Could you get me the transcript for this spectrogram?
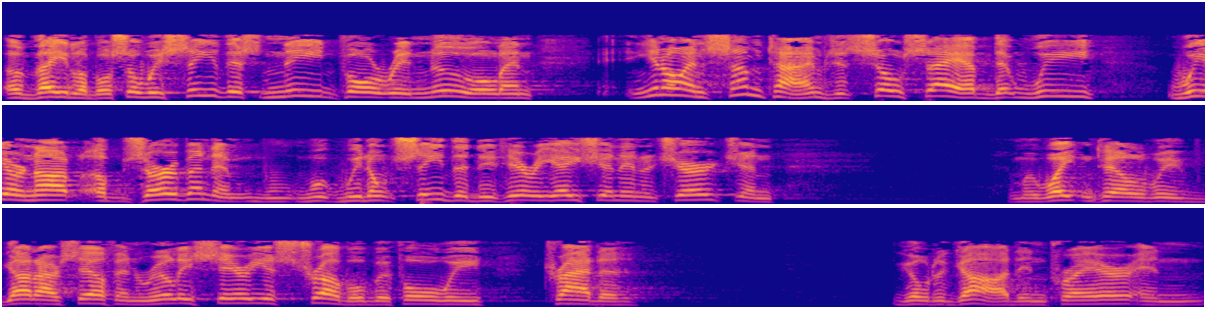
available. So we see this need for renewal and, you know, and sometimes it's so sad that we, we are not observant and we don't see the deterioration in a church and, and we wait until we've got ourselves in really serious trouble before we try to go to God in prayer and,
